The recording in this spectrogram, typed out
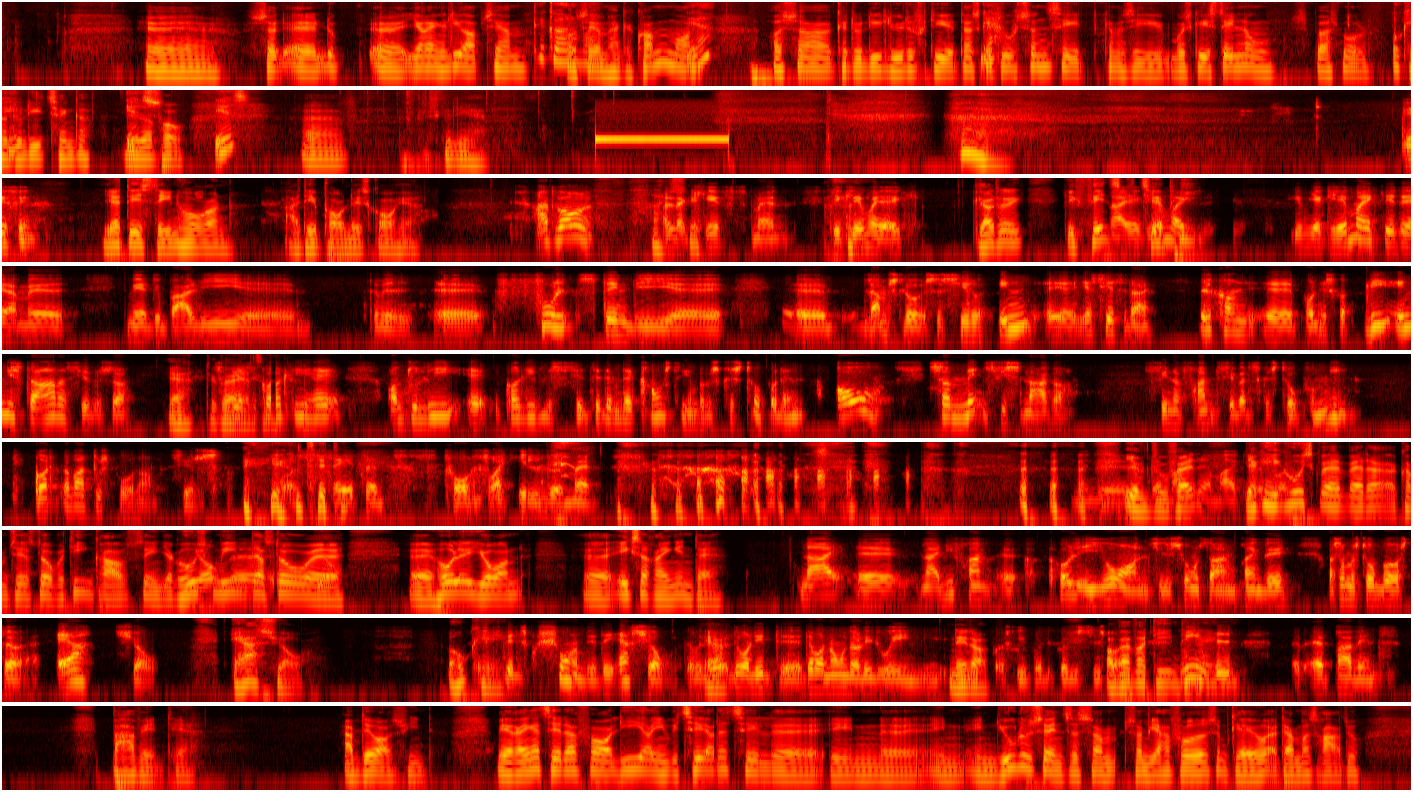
Øh, så øh, nu, øh, jeg ringer lige op til ham, det gør og ser, om han kan komme i morgen. Ja. Og så kan du lige lytte, fordi der skal Ja. du sådan set, kan man sige, måske stille nogle spørgsmål, Okay. så du lige tænker videre Yes. på. Yes. Øh, jeg skal lige have. Det er fint. Ja, det er stenhuggeren. Ej, det er Poul Næsgaard her. Hej, Paul. Hold da kæft, mand. Det glemmer jeg ikke. Gør du ikke? I finsk Nej, jeg glemmer terapi. ikke. Jamen, jeg glemmer ikke det der med, med at du bare lige, øh, du ved, øh, fuldstændig øh, øh, lamslået, så siger du, inden, øh, jeg siger til dig, velkommen øh, på Næsgaard. Lige inden vi starter, siger du så, Ja, det så gør vil jeg jeg altid. godt lige have, om du lige, øh, godt lige vil se til den der gravsten, hvor du skal stå på den. Og så mens vi snakker, finder frem til, hvad der skal stå på min. Godt, hvad var det, du spurgte om, siger du så. Ja, For det satan, Paul for helvede, mand. Men, øh, Jamen, du fandt... meget Jeg kan ikke huske, hvad, hvad der kom til at stå på din gravsten. Jeg kan huske Jo, min, øh, der stod jo. øh, øh, hullet i jorden. Øh, ikke så ringe endda. Nej, øh, nej, ligefrem øh, hul i jorden, situationstegn omkring det, og så med store bogstaver, er sjov. Er sjov. Okay. Det er diskussion om det, det er sjovt. Det, var- Ja. det, var, det var lidt, øh, der var nogen, der var lidt uenige. i- Netop. På, på, på, på, det tidspunkt. Og hvad var din? Min hed, øh, bare vent. Bare vent her. Jamen, det var også fint. Men jeg ringer til dig for lige at invitere dig til øh, en, øh, en, en juleudsendelse, som, som jeg har fået som gave af Danmarks Radio.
